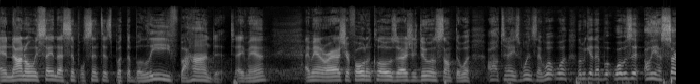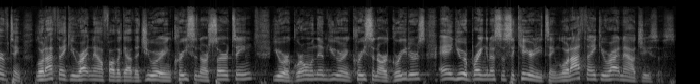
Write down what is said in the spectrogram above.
and not only saying that simple sentence, but the belief behind it. Amen. Amen. Or as you're folding clothes or as you're doing something. What? Oh, today's Wednesday. What? What? Let me get that. What was it? Oh yeah, serve team. Lord, I thank you right now, Father God, that you are increasing our serve team. You are growing them. You are increasing our greeters, and you are bringing us a security team. Lord, I thank you right now, Jesus.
